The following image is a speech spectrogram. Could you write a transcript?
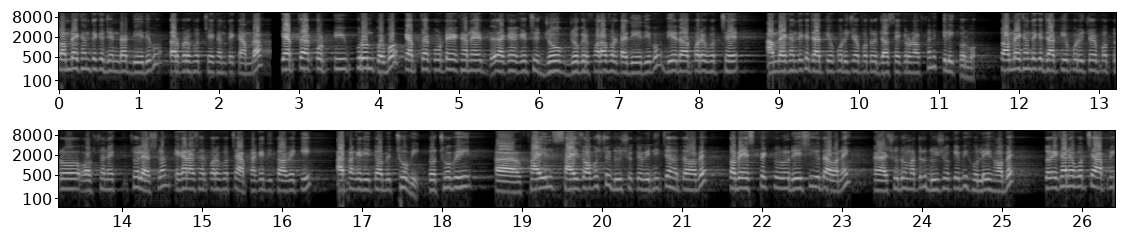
তো আমরা এখান থেকে জেন্ডার দিয়ে দিব, তারপরে হচ্ছে এখান থেকে আমরা ক্যাপচা কোডটি পূরণ করব। ক্যাপচা কোডে এখানে দেখা গেছে যোগ, যোগের ফলাফলটা দিয়ে দিব। দিয়ে দেওয়ার পরে হচ্ছে আমরা এখান থেকে জাতীয় পরিচয়পত্র যাচাইকরণ অপশনে ক্লিক করব। তো আমরা এখান থেকে জাতীয় পরিচয়পত্র অপশনে চলে আসলাম। এখানে আসার পরে হচ্ছে আপনাকে দিতে হবে কি? আপনাকে দিতে হবে ছবি। তো ছবি ফাইল সাইজ অবশ্যই দুইশো কেবি নিচে হতে হবে। তবে এসপেক্ট রেশিও দেওয়া নেই। শুধুমাত্র দুইশো কেবি হলেই হবে। তো এখানে হচ্ছে আপনি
